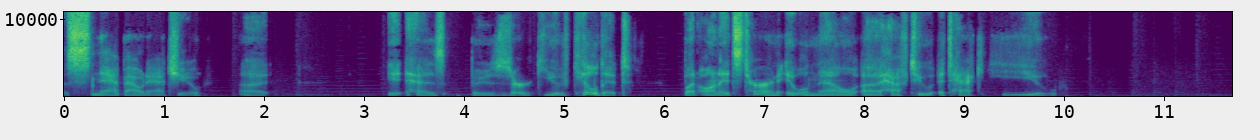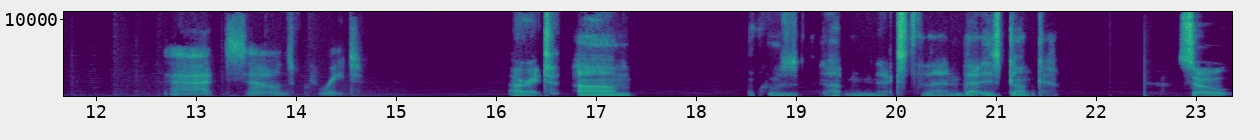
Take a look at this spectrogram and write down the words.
snap out at you. Uh, it has berserk. You have killed it, but on its turn, it will now uh, have to attack you. That sounds great. All right. Um, who's up next? Then that is Gunk. So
